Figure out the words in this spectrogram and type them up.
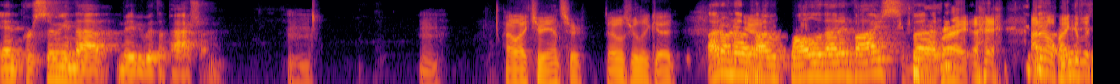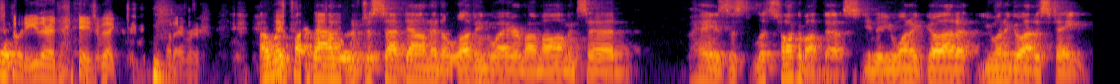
and pursuing that maybe with a passion. Mm-hmm. Hmm. I liked your answer. That was really good. I don't know if I would follow that advice, but Right. I don't know if I could listen to it either at that age. I'd be like, whatever. I wish my dad would have just sat down in a loving way, or my mom, and said, "Hey, is this? Let's talk about this. You know, you want to go out of you want to go out of state.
